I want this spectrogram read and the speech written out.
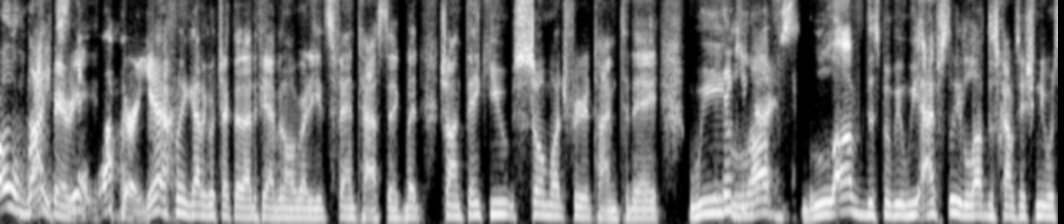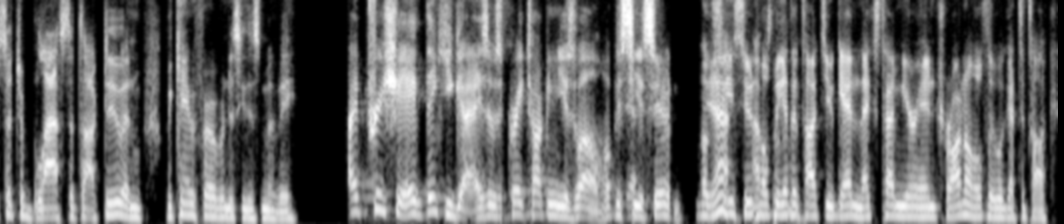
Oh, right, Blackberry. yeah, Blackberry, yeah. Definitely got to go check that out if you haven't already. It's fantastic. But Seann, thank you so much for your time today. We Thank you, love this movie. We absolutely love this conversation. You were such a blast to talk to, and we can't wait for everyone to see this movie. I appreciate it. Thank you guys. It was great talking to you as well. Hope to see you soon. Hope to Yeah, see you soon. Hope we get to talk to you again next time you're in Toronto. Hopefully we'll get to talk.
